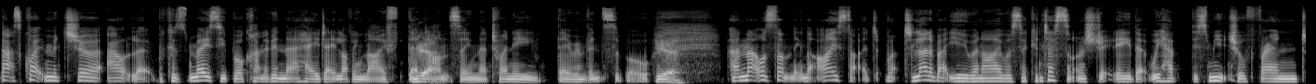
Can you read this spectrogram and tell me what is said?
that's quite a mature outlook because most people are kind of in their heyday, loving life. They're Yeah. dancing, they're 20, they're invincible. Yeah. And that was something that I started to learn about you when I was a contestant on Strictly. That we had this mutual friend,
